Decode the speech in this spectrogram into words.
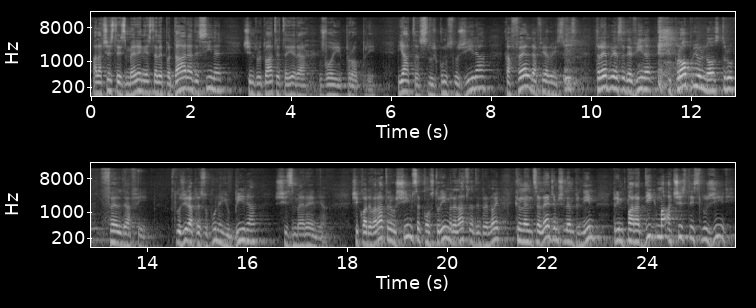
al acestei zmereni este lepădarea de sine și întru toate tăierea voii proprii. Iată cum slujirea, ca fel de a fi a lui Isus, trebuie să devină și propriul nostru fel de a fi. Slujirea presupune iubirea și zmerenia. Și cu adevărat reușim să construim relațiile dintre noi când le înțelegem și le împlinim prin paradigma acestei slujiri.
